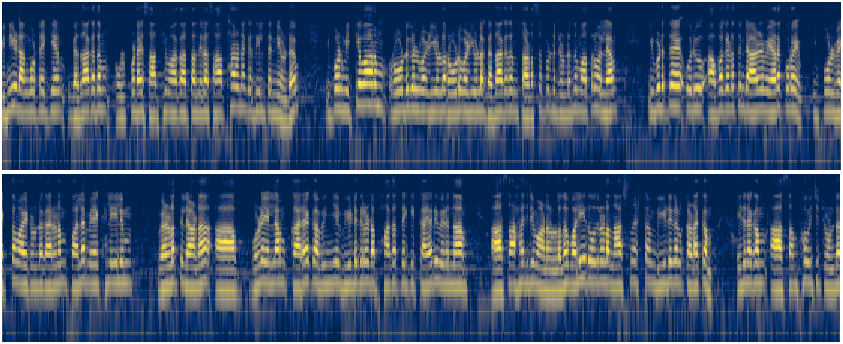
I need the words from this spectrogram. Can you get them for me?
പിന്നീട് അങ്ങോട്ടേക്ക് ഗതാഗതം ഉൾപ്പെടെ സാധ്യമാകാത്ത നില സാധാരണഗതിയിൽ തന്നെയുണ്ട്. ഇപ്പോൾ മിക്കവാറും റോഡുകൾ വഴിയുള്ള റോഡ് വഴിയുള്ള ഗതാഗതം തടസ്സപ്പെട്ടിട്ടുണ്ടെന്ന് മാത്രമല്ല ഇവിടുത്തെ ഒരു അപകടത്തിന്റെ ആഴം ഏറെക്കുറെ ഇപ്പോൾ വ്യക്തമായിട്ടുണ്ട്. കാരണം പല മേഖലയിലും വെള്ളത്തിലാണ് പുഴയെല്ലാം കര കവിഞ്ഞ് വീടുകളുടെ ഭാഗത്തേക്ക് കയറി വരുന്ന സാഹചര്യമാണുള്ളത്. വലിയ തോതിലുള്ള നാശനഷ്ടം വീടുകൾക്കടക്കം ഇതിനകം സംഭവിച്ചിട്ടുണ്ട്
